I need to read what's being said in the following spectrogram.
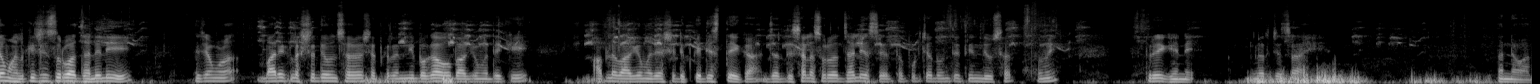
एकदम हलकीशी सुरुवात झालेली आहे. त्याच्यामुळं बारीक लक्ष देऊन सगळ्या शेतकऱ्यांनी बघावं बागेमध्ये की आपल्या बागेमध्ये असे डिपके दिसते का? जर दिसायला सुरुवात झाली असेल तर पुढच्या दोन ते तीन दिवसात तुम्ही स्प्रे घेणे गरजेचं आहे. धन्यवाद.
